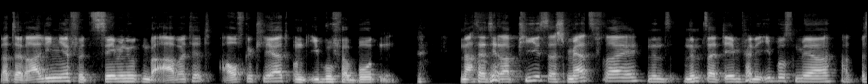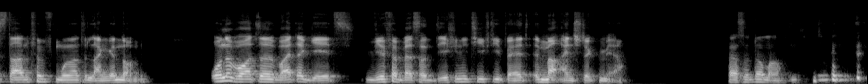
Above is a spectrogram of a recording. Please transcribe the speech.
Laterallinie für 10 Minuten bearbeitet, aufgeklärt und Ibu verboten. Nach der Therapie ist er schmerzfrei, nimmt, nimmt seitdem keine Ibus mehr, hat bis dahin fünf Monate lang genommen. Ohne Worte, weiter geht's. Wir verbessern definitiv die Welt immer ein Stück mehr. Klasse Dummer.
